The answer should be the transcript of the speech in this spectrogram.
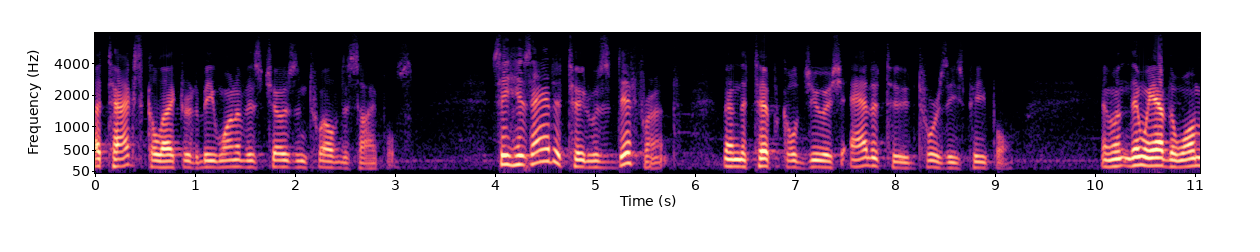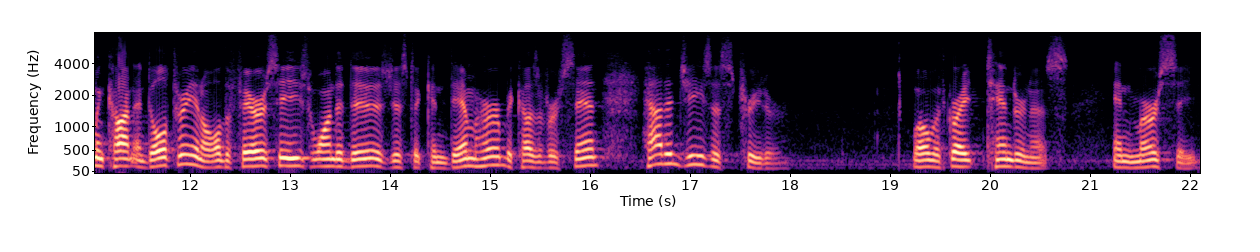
a tax collector, to be one of his chosen 12 disciples. See, his attitude was different than the typical Jewish attitude towards these people. And then we have the woman caught in adultery, and all the Pharisees want to do is just to condemn her because of her sin. How did Jesus treat her? Well, with great tenderness and mercy.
